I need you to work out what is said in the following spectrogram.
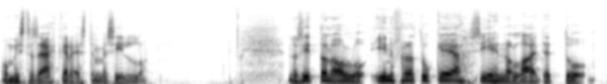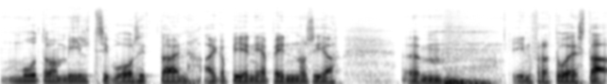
omista sähkäreistämme silloin. No sitten on ollut infratukea, siihen on laitettu muutama miltsi vuosittain, aika pieniä pennosia. Öm, infratuesta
